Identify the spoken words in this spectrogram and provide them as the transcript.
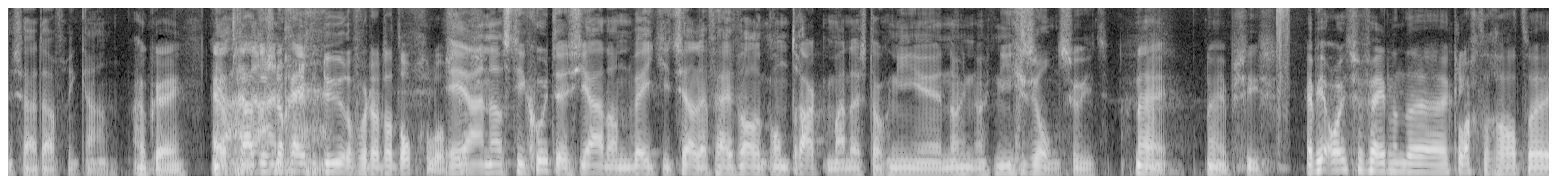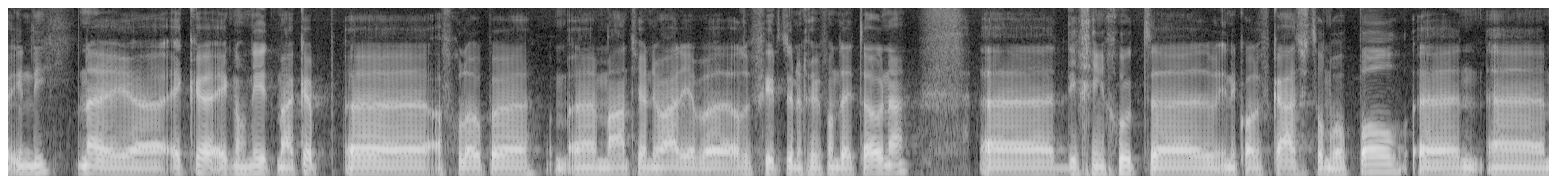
Zuid-Afrikaan. Oké. En Ja, dat gaat en- dus en- nog even duren voordat dat opgelost is? Ja, en als die goed is, ja, dan weet je het zelf. Hij heeft wel een contract, maar dat is toch niet, eh, nog, nog niet gezond, zoiets. Nee, nee, precies. Heb je ooit vervelende klachten gehad, eh Indy? Nee, eh, ik, eh, ik nog niet. Maar ik heb afgelopen maand januari hebben hadden we 24 uur van Daytona. Die ging goed. in de kwalificatie stonden we op pole. En, ehm,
